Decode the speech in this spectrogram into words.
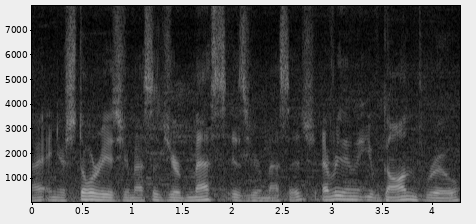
right? And your story is your message, your mess is your message. Everything that you've gone through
